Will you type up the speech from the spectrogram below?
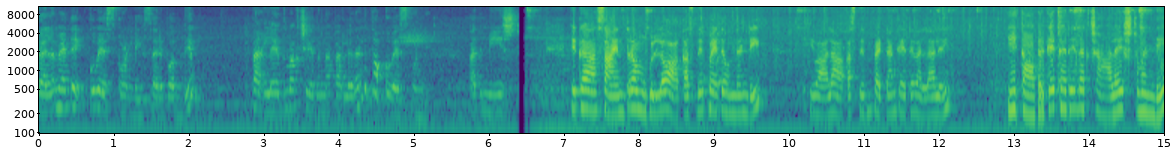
బెల్లం అయితే ఎక్కువ వేసుకోండి. సరిపోద్ది. పర్లేదు మాకు చేదున్నా పర్లేదు అంటే తక్కువ వేసుకోండి. అది మీ ఇష్టం. ఇక సాయంత్రం గుళ్ళో ఆకాశదీపం అయితే ఉందండి. ఇవాళ ఆకాశదీపం పెట్టడానికి అయితే వెళ్ళాలి. ఈ కాకరకాయ కర్రీ నాకు చాలా ఇష్టం అండి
